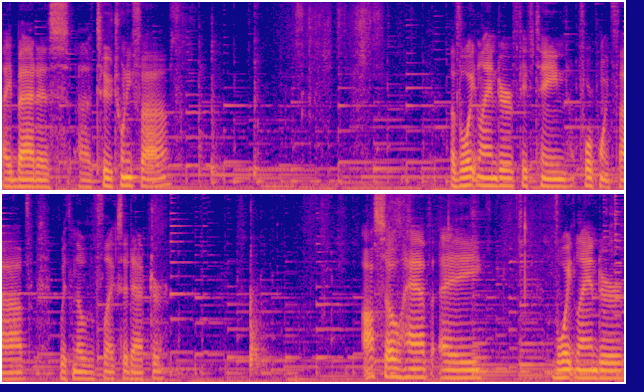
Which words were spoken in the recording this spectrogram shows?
a Batis uh, 225, a Voigtlander 15 4.5 with Novoflex adapter. Also have a Voigtlander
